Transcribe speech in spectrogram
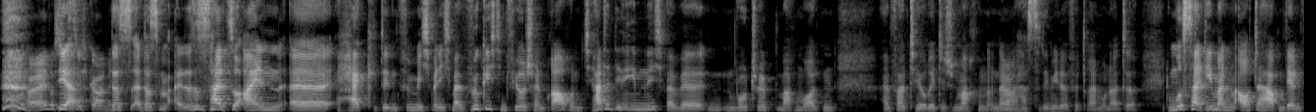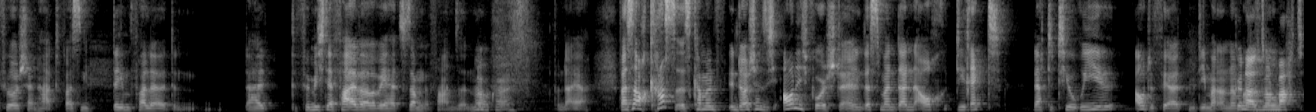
Okay, das ja, wusste ich gar nicht. Das, das, das ist halt so ein äh, Hack, den für mich, wenn ich mal wirklich den Führerschein brauche und ich hatte den eben nicht, weil wir einen Roadtrip machen wollten, einfach theoretisch machen und dann ja. hast du den wieder für drei Monate. Du musst halt jemanden im Auto haben, der einen Führerschein hat, was in dem Falle halt für mich der Fall war, weil wir halt zusammengefahren sind. Ne? Okay. Von daher. Was auch krass ist, kann man in Deutschland sich auch nicht vorstellen, dass man dann auch direkt nach der Theorie Auto fährt mit jemand anderem genau, Auto. Genau, also man macht,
